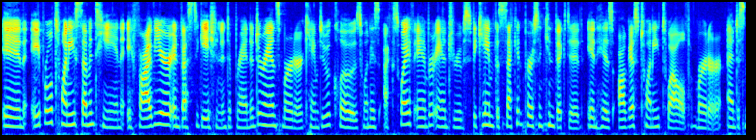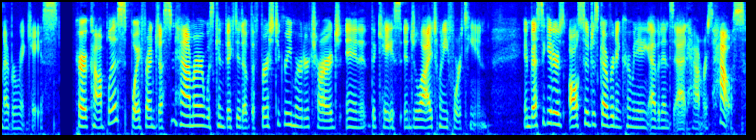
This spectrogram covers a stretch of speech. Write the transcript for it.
In April 2017, a five year investigation into Brandon Duran's murder came to a close when his ex wife Amber Andrews became the second person convicted in his August 2012 murder and dismemberment case. Her accomplice, boyfriend Justin Hammer, was convicted of the first degree murder charge in the case in July 2014. Investigators also discovered incriminating evidence at Hammer's house.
